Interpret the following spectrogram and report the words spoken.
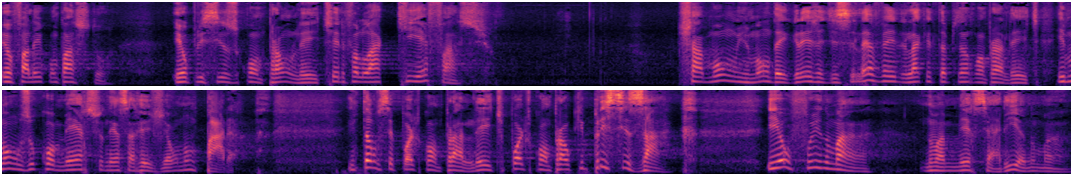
eu falei com o pastor, eu preciso comprar um leite. Ele falou, aqui é fácil chamou um irmão da igreja e disse: leva ele lá que ele está precisando comprar leite. Irmãos, o comércio nessa região não para. Então você pode comprar leite, pode comprar o que precisar. E eu fui numa, numa mercearia, numa,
